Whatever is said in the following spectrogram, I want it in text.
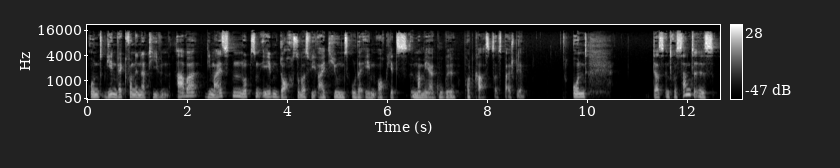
und gehen weg von den nativen. Aber die meisten nutzen eben doch sowas wie iTunes oder eben auch jetzt immer mehr Google Podcasts als Beispiel. Und das Interessante ist,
